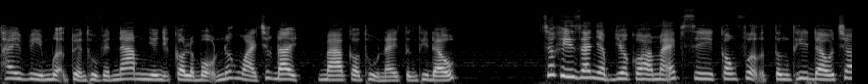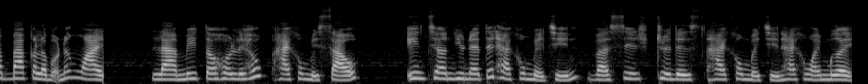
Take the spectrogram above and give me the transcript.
thay vì mượn tuyển thủ Việt Nam như những câu lạc bộ nước ngoài trước đây mà cầu thủ này từng thi đấu. Trước khi gia nhập Yokohama FC, Công Phượng từng thi đấu cho ba câu lạc bộ nước ngoài là Mito Hollyhook 2016, Incheon United 2019 và Sin Students 2019-2020.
